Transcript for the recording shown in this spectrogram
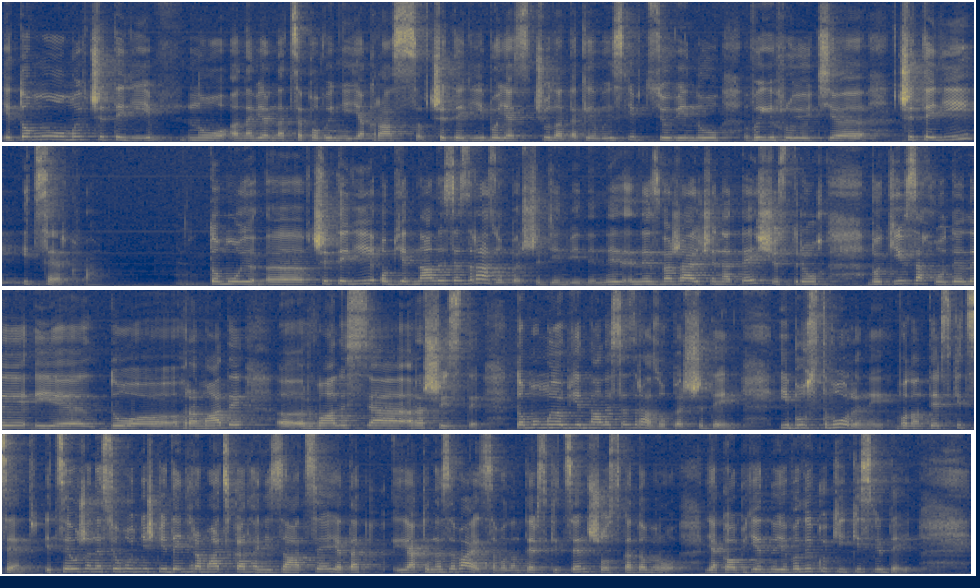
І тому ми вчителі, ну, навірно, це повинні якраз вчителі, бо я чула такий вислів, цю війну виграють е, вчителі і церква. Тому е, вчителі об'єдналися зразу в перший день війни, не, не зважаючи на те, що з трьох боків заходили і до громади е, рвалися рашисти. Тому ми об'єдналися зразу в перший день. І був створений волонтерський центр. І це вже на сьогоднішній день громадська організація, я так як і називається волонтерський центр Шостка Добро, яка об'єднує велику кількість людей.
